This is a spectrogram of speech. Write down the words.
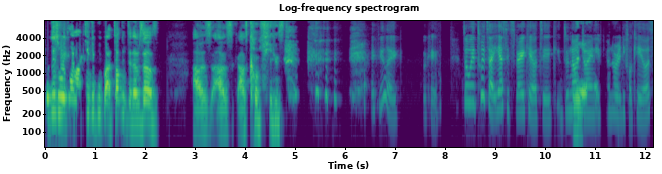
but this whole time I'm thinking people are talking to themselves. I was, I was, I was confused. I feel like okay. So with Twitter, yes, it's very chaotic. Do not Yeah. join if you're not ready for chaos.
